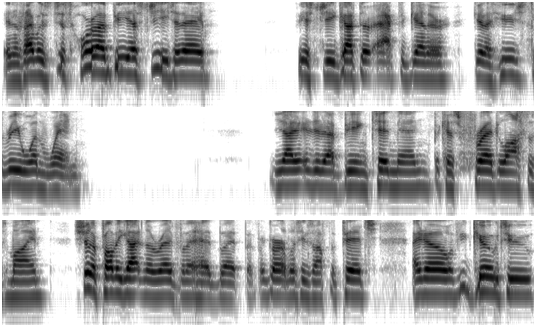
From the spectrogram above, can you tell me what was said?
And as I was just hard on PSG today, PSG got their act together, get a huge 3 1 win United ended up being 10 men because Fred lost his mind. Should have probably gotten a red for the head, but, but regardless, he was off the pitch. I know if you go to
